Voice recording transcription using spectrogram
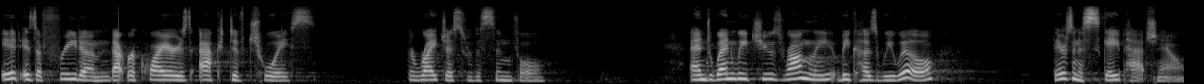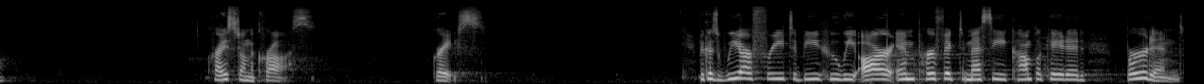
It is a freedom that requires active choice, the righteous or the sinful. And when we choose wrongly, because we will, there's an escape hatch now Christ on the cross, grace. Because we are free to be who we are imperfect, messy, complicated, burdened.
